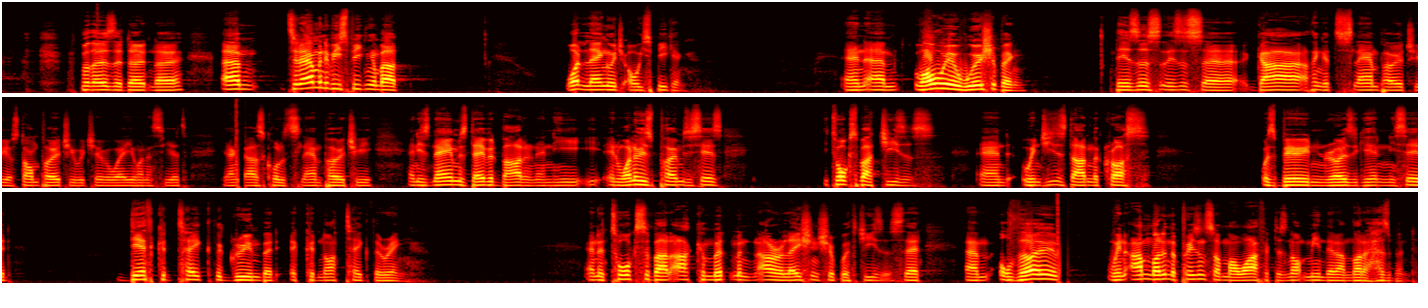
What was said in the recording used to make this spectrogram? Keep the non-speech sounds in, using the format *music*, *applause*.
*laughs* For those that don't know. Um, today I'm going to be speaking about what language are we speaking? And um, while we are worshiping, there's this, there's this uh, guy, I think it's slam poetry or stomp poetry, whichever way you want to see it. Young guys call it slam poetry. And his name is David Bowden. And he, in one of his poems, he says, he talks about Jesus. And when Jesus died on the cross, was buried and rose again, and he said, Death could take the groom, but it could not take the ring. And it talks about our commitment and our relationship with Jesus. That um, although when I'm not in the presence of my wife, it does not mean that I'm not a husband.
